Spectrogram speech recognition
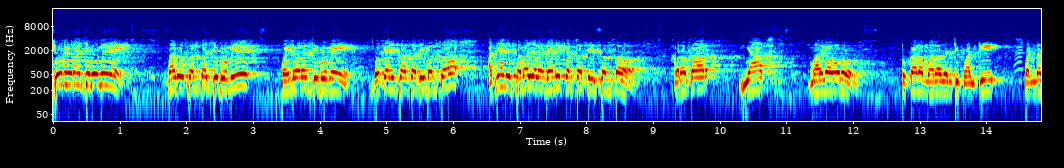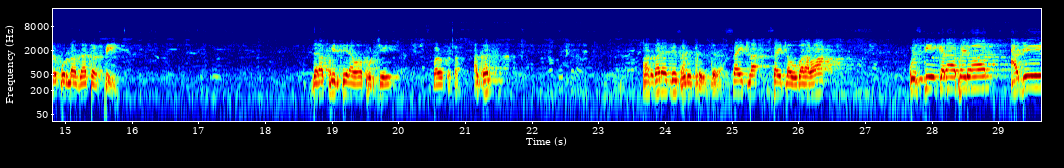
शूरवीरांची भूमी सर्व संतांची भूमी पैलवानांची भूमी. डोक्याने चालतात ते म्हणत अज्ञानी समाजाला ज्ञानी करतात ते संत. खरोखर याच मार्गावरून तुकाराम महाराजांची पालखी पंढरपूरला जात असते. जरा फिरते राहा पुढचे. बळत होता आखाड्यातले थोडे फिरते साईडला साईडला उभा राहा. कुस्ती करा पैलवान. आजी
